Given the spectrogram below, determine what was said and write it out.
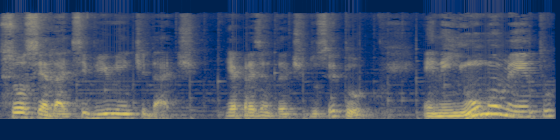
sociedade civil e entidades, representantes do setor. Em nenhum momento,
